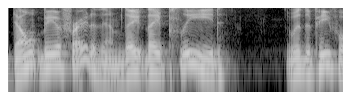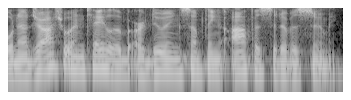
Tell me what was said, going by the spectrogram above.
Don't be afraid of them. They they plead with the people. Now Joshua and Caleb are doing something opposite of assuming.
